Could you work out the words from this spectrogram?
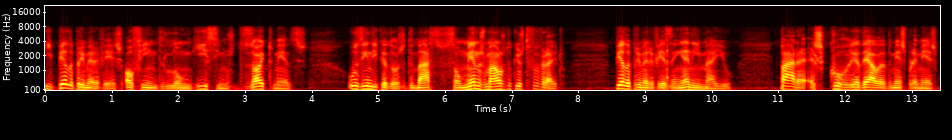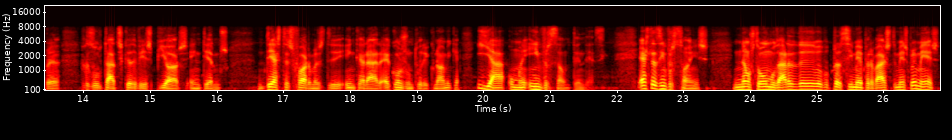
E pela primeira vez, ao fim de longuíssimos 18 meses, os indicadores de março são menos maus do que os de fevereiro. Pela primeira vez em ano e meio, para a escorregadela de mês para mês para resultados cada vez piores em termos destas formas de encarar a conjuntura económica e há uma inversão de tendência. Estas inversões não estão a mudar de para cima e para baixo de mês para mês.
